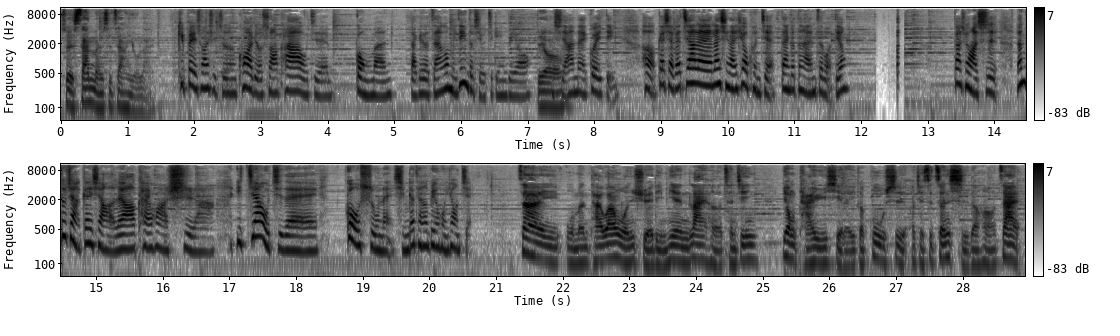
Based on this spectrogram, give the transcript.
所以山门是这样由来。去爬山时阵，看到山脚有一个。拱门，大家就知影讲，面顶都是有一间庙，对哦，是安尼规定。好，介绍到这咧，咱先来休困者，等个等下节目中。大雄老师，咱拄则介绍了开化寺啊，伊家有一个故事呢，是毋该听到边分享者？在我们台湾文学里面，赖和曾经用台语写了一个故事，而且是真实的哈，在。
